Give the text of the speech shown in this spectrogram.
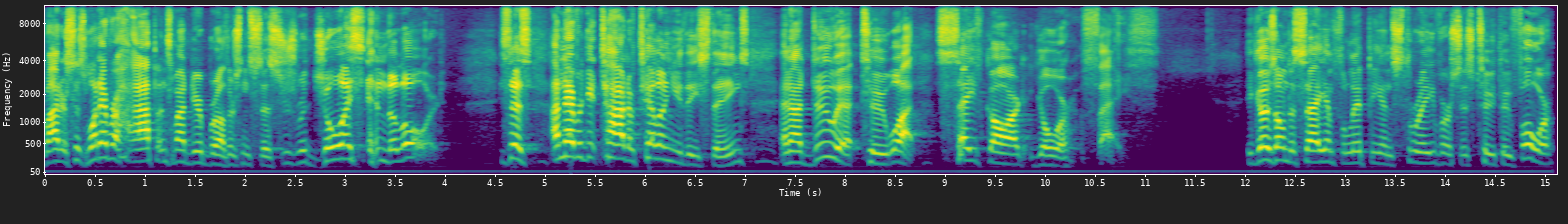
The writer says, Whatever happens, my dear brothers and sisters, rejoice in the Lord. He says, I never get tired of telling you these things, and I do it to what? Safeguard your faith. He goes on to say in Philippians 3, verses 2 through 4,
